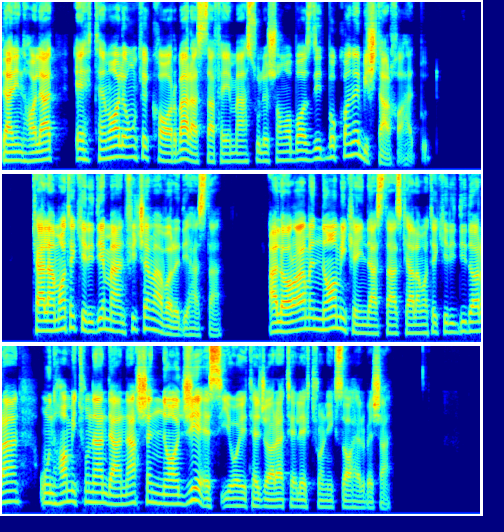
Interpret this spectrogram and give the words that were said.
در این حالت احتمال اون که کاربر از صفحه محصول شما بازدید بکنه بیشتر خواهد بود. کلمات کلیدی منفی چه مواردی هستند؟ علیرغم نامی که این دسته از کلمات کلیدی دارن، اونها می‌تونن در نقش ناجی SEO تجارت الکترونیک ظاهر بشن.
